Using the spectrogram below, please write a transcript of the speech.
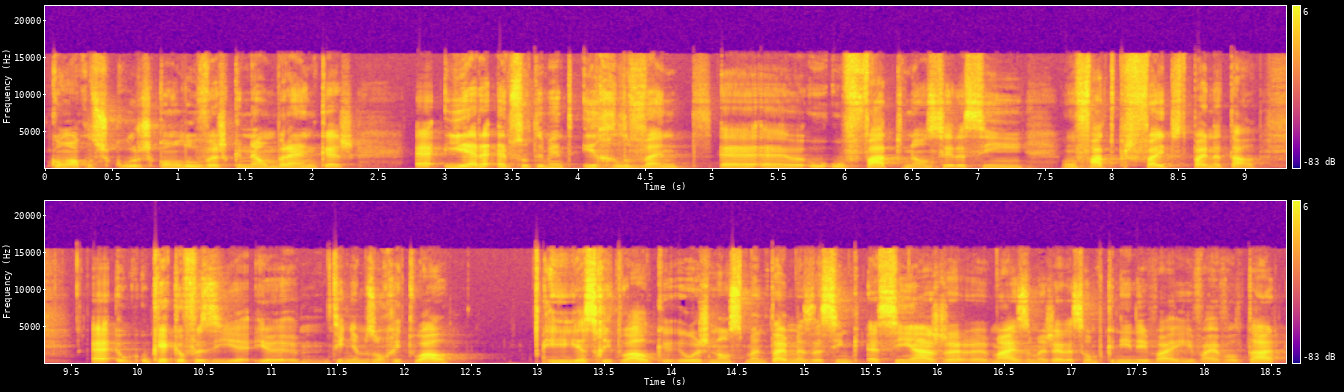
Com óculos escuros, com luvas que não brancas, Uh, e era absolutamente irrelevante uh, uh, o, o fato não ser assim um fato perfeito de Pai Natal. O, o, que é que eu fazia? Eu, tínhamos um ritual, e esse ritual, que hoje não se mantém, mas assim, assim haja mais uma geração pequenina e vai, e vai voltar.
